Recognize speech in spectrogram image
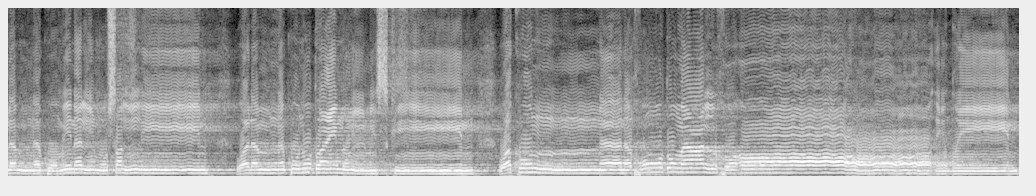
لم نك من المصلين ولم نك نطعم المسكين وكنا نخوض مع الخائضين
